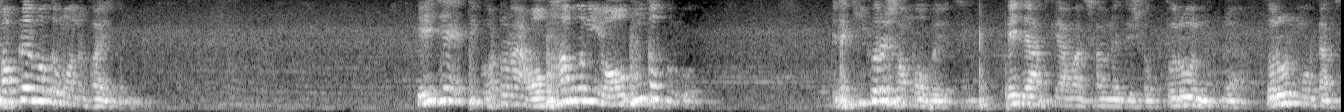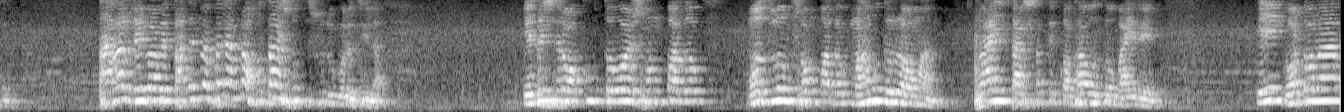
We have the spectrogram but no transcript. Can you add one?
স্বপ্নের মতো মনে হয় এই যে একটি ঘটনা অভাবনীয়, অভূতপূর্ব, এটা কি করে সম্ভব হয়েছে? এই যে আজকে আমার সামনে যেসব তরুণ তরুণ মুখ আছে, তারা যেভাবে, তাদের ব্যাপারে আমরা হতাশ হতে শুরু করেছিলাম। এদেশের অকুতবয় সম্পাদক, মজলুম সম্পাদক মাহমুদুর রহমান, প্রায় তার সাথে কথা হতো বাইরে। এই ঘটনার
